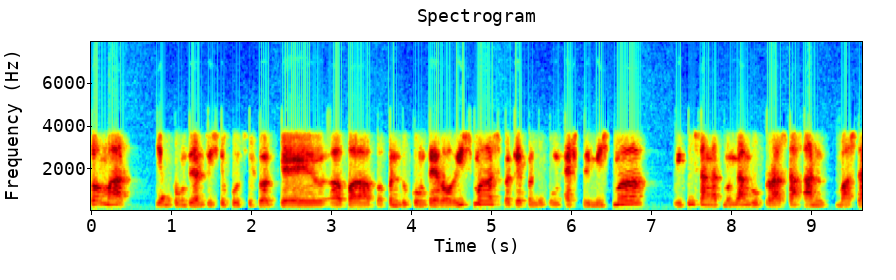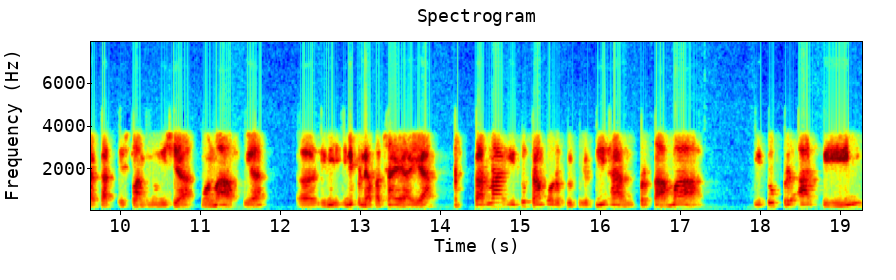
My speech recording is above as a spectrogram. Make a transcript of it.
Somad yang kemudian disebut sebagai apa pendukung terorisme, sebagai pendukung ekstremisme itu sangat mengganggu perasaan masyarakat Islam Indonesia. Mohon maaf ya, Eh, ini ini pendapat saya ya, karena itu terlampau berlebihan. Pertama, itu berarti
